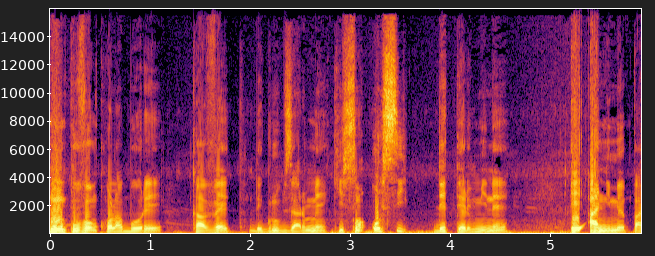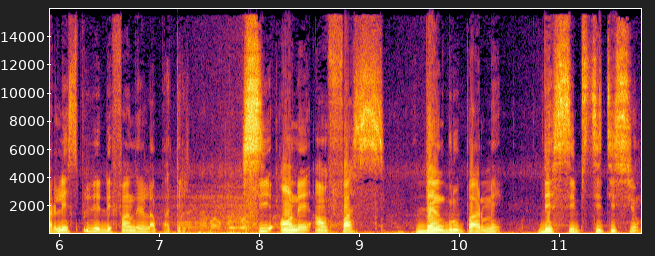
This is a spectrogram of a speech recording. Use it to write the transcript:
Nous ne pouvons collaborer qu'avec des groupes armés qui sont aussi déterminés et animés par l'esprit de défendre la patrie. Si on est en face d'un groupe armé de substitution,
